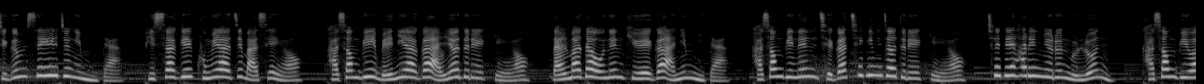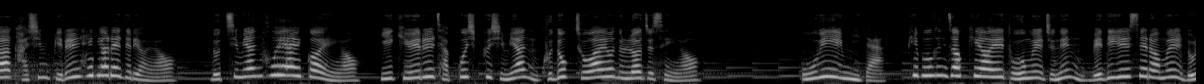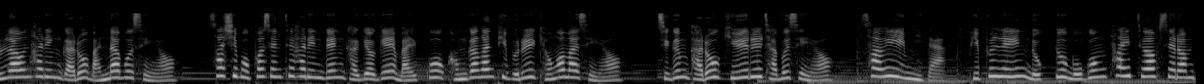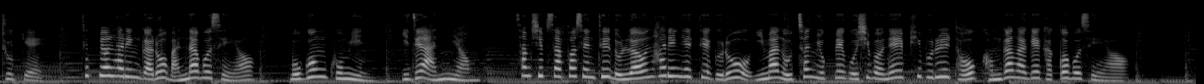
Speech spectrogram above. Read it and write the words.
지금 세일 중입니다. 비싸게 구매하지 마세요. 가성비 매니아가 알려드릴게요. 날마다 오는 기회가 아닙니다. 가성비는 제가 책임져 드릴게요. 최대 할인율은 물론 가성비와 가심비를 해결해 드려요. 놓치면 후회할 거예요. 이 기회를 잡고 싶으시면 구독, 좋아요 눌러주세요. 5위입니다. 피부 흔적 케어에 도움을 주는 메디힐 세럼을 놀라운 할인가로 만나보세요. 45% 할인된 가격에 맑고 건강한 피부를 경험하세요. 지금 바로 기회를 잡으세요. 4위입니다. 비플레인 녹두 모공 타이트업 세럼 2개. 특별 할인가로 만나보세요. 모공 고민, 이제 안녕. 34% 놀라운 할인 혜택으로 25,650원의 피부를 더욱 건강하게 가꿔보세요.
